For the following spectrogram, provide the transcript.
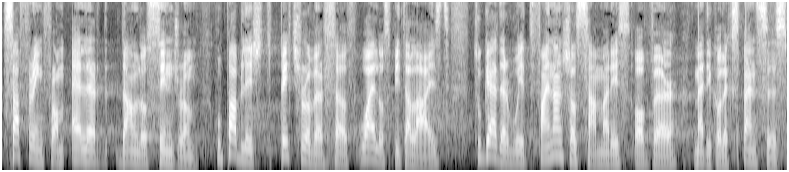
suffering from Ehlers-Danlos syndrome who published picture of herself while hospitalized together with financial summaries of her medical expenses.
